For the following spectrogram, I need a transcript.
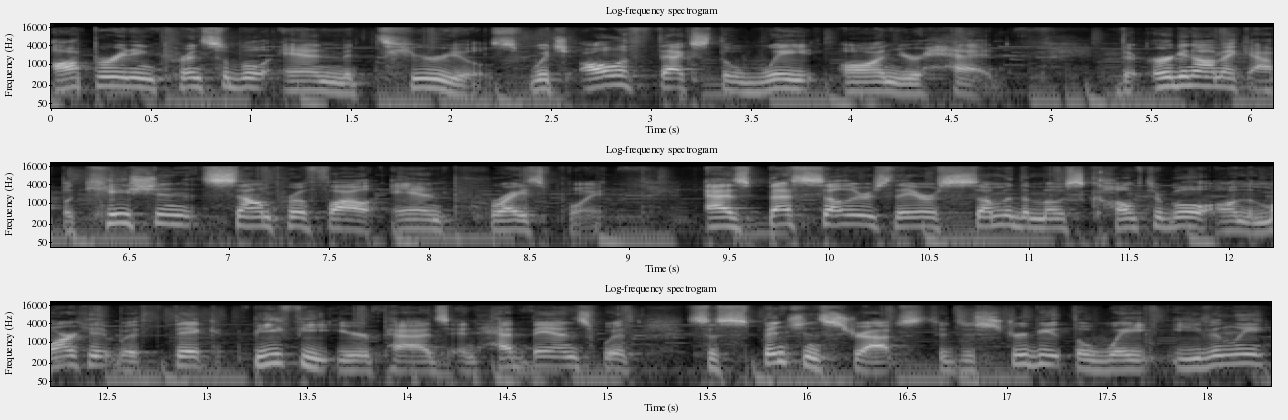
operating principle, and materials, which all affects the weight on your head the ergonomic application, sound profile, and price point. As bestsellers, they are some of the most comfortable on the market with thick, beefy ear pads and headbands with suspension straps to distribute the weight evenly,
